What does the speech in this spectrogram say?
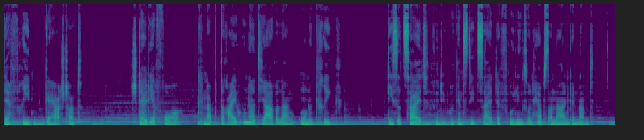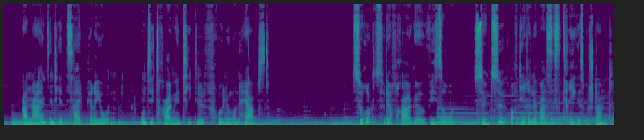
der Frieden geherrscht hat. Stell dir vor, knapp 300 Jahre lang ohne Krieg. Diese Zeit wird übrigens die Zeit der Frühlings- und Herbstannalen genannt. Annalen sind hier Zeitperioden und sie tragen den Titel Frühling und Herbst. Zurück zu der Frage, wieso Sun Tzu auf die Relevanz des Krieges bestand.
